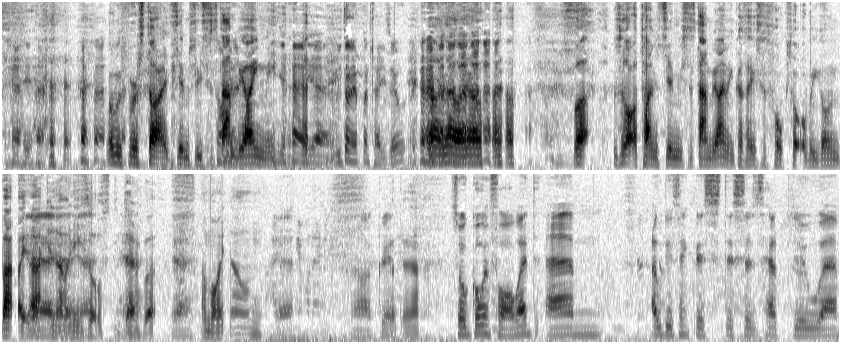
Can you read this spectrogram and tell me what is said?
yeah, yeah. when we first started, Jim used to stand behind me. yeah, yeah. We don't hypnotise you. no, no, I know, I know. But there's a lot of times Jim used to stand behind me because I used to sort of be going back like Yeah, that, you know, yeah, and he yeah, sort of stood there. But Yeah, I'm right now. I'm yeah. Oh, great. So going forward, um, how do you think this this has helped you um,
